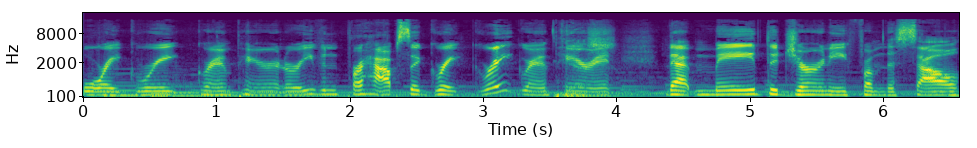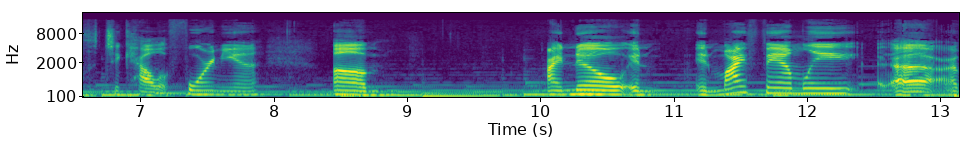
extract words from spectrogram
or a great grandparent or even perhaps a great great grandparent yes. that made the journey from the South to California. Um, I know in in my family, uh,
